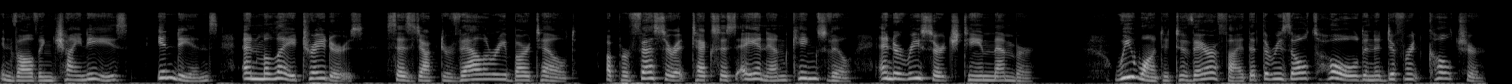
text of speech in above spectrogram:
involving Chinese, Indians, and Malay traders, says Dr. Valerie Bartelt, a professor at Texas A&M Kingsville and a research team member. We wanted to verify that the results hold in a different culture.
